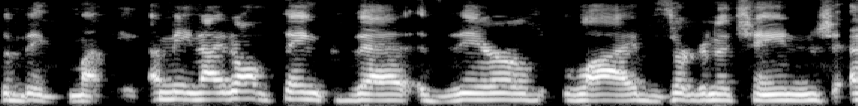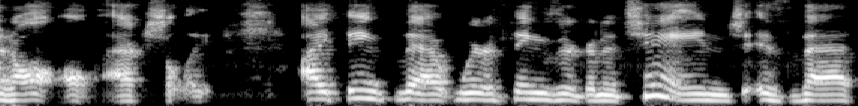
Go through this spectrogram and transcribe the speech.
the big money. I mean i don't think that their lives are going to change at all actually. I think that where things are going to change is that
